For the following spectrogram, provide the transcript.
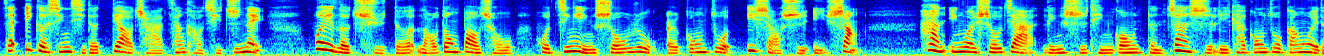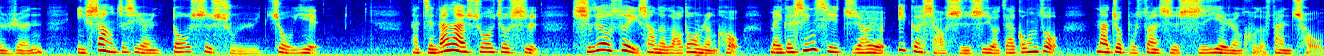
在一个星期的调查参考期之内，为了取得劳动报酬或经营收入而工作一小时以上。和因为休假、临时停工等暂时离开工作岗位的人，以上这些人都是属于就业。那简单来说，就是十六岁以上的劳动人口，每个星期只要有一个小时是有在工作，那就不算是失业人口的范畴。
